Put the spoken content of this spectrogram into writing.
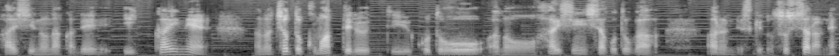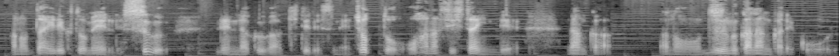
配信の中で、一回ね、あの、ちょっと困ってるっていうことを、あの、配信したことがあるんですけど、そしたらね、あの、ダイレクトメールですぐ連絡が来てですね、ちょっとお話ししたいんで、なんか、あの、ズームかなんかでこう、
